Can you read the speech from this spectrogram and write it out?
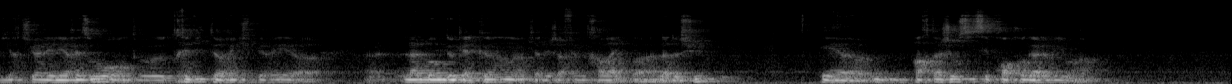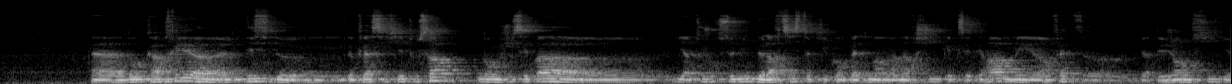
virtuel et les réseaux, on peut très vite récupérer euh, l'album de quelqu'un qui a déjà fait un travail là-dessus. Et euh, partager aussi ses propres galeries. Voilà. Euh, donc après, euh, l'idée c'est de, classifier tout ça. Donc je sais pas, euh, il y a toujours ce mythe de l'artiste qui est complètement anarchique, etc. Mais en fait, il y a des gens aussi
